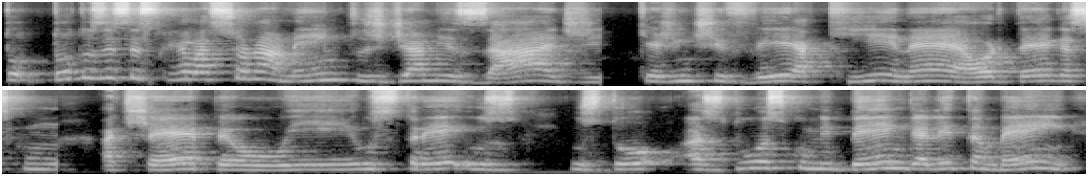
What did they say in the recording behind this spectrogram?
to- todos esses relacionamentos de amizade que a gente vê aqui, né? A Ortegas com a Chapel e os três, os, os do, as duas Kumibeng ali também,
